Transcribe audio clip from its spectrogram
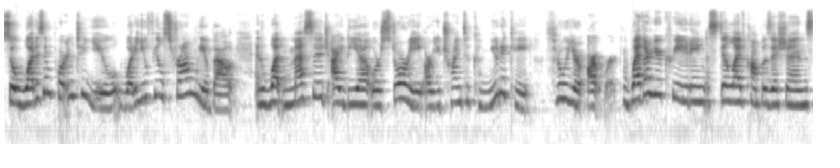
So, what is important to you? What do you feel strongly about? And what message, idea, or story are you trying to communicate through your artwork. Whether you're creating still life compositions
